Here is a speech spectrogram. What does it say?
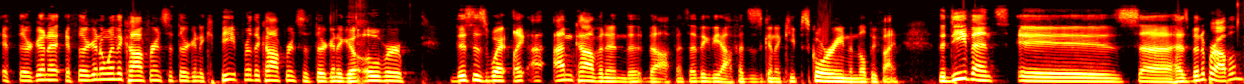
if they're gonna if they're gonna win the conference, if they're gonna compete for the conference, if they're gonna go over, this is where like I, I'm confident in the, the offense. I think the offense is gonna keep scoring and they'll be fine. The defense is uh, has been a problem,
